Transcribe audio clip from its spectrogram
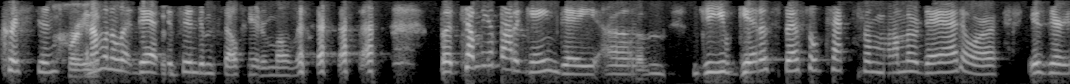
Christian. Crazy. And I'm going to let Dad defend himself here in a moment. but tell me about a game day. Um, do you get a special text from mom or dad, or is there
